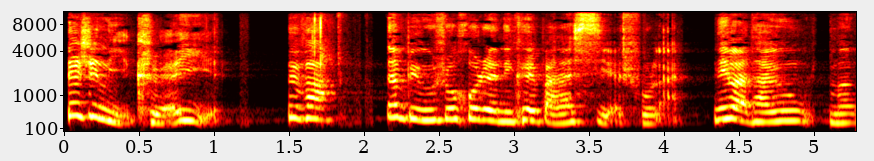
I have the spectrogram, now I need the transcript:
但是你可以，对吧？那比如说，或者你可以把它写出来，你把它用什么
